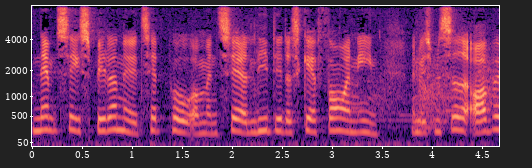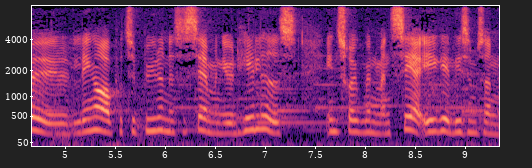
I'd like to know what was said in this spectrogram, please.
nemt se spillerne tæt på, og man ser lige det, der sker foran en. Men hvis man sidder oppe øh, længere oppe på tribunerne, så ser man jo et helhedsindtryk, men man ser ikke ligesom sådan,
